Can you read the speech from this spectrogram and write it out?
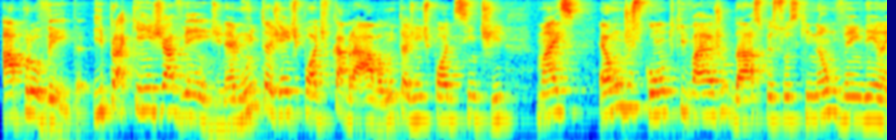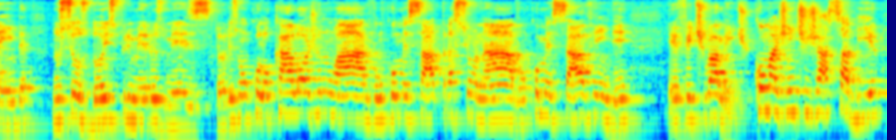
aproveita. E para quem já vende, né? Muita gente pode ficar brava, muita gente pode sentir, mas é um desconto que vai ajudar as pessoas que não vendem ainda nos seus dois primeiros meses. Então eles vão colocar a loja no ar, vão começar a tracionar, vão começar a vender efetivamente. Como a gente já sabia,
